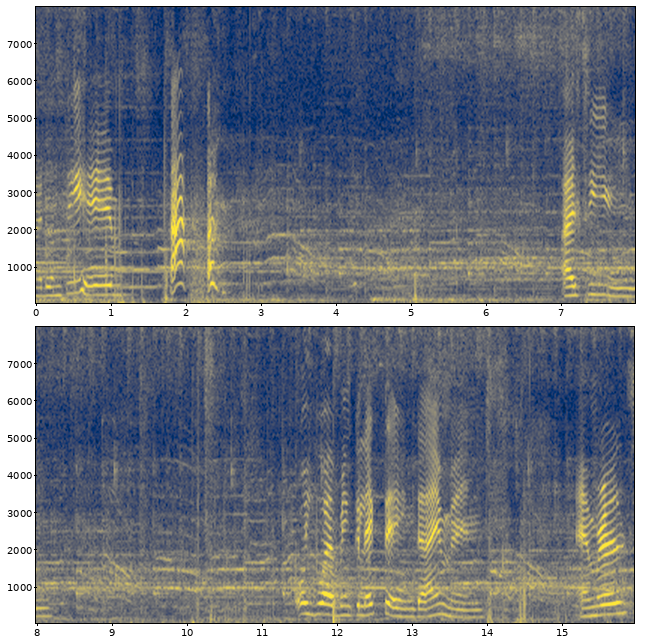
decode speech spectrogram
I don't see him. Ah! ah! I see you. Oh, you have been collecting diamonds, emeralds.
